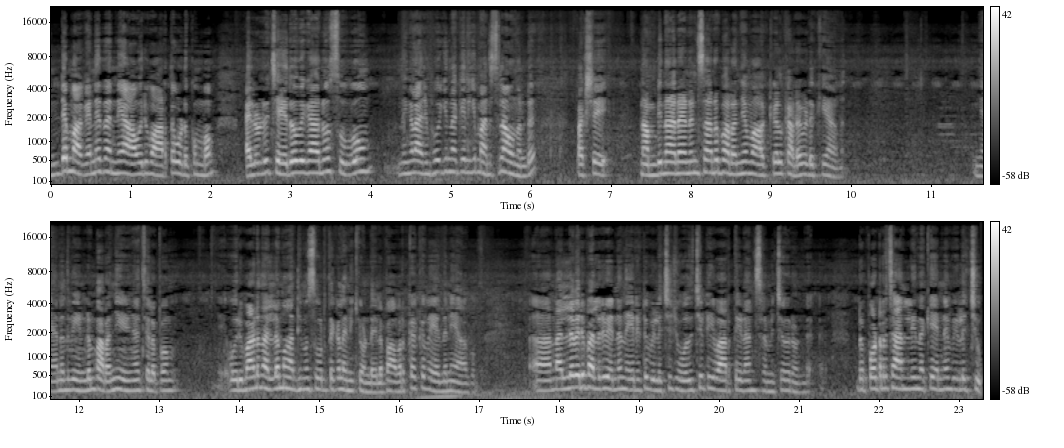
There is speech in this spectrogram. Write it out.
എന്റെ മകനെ തന്നെ ആ ഒരു വാർത്ത കൊടുക്കുമ്പം അതിലൊരു ചേതോ വികാരവും സുഖവും നിങ്ങൾ അനുഭവിക്കുന്നൊക്കെ എനിക്ക് മനസ്സിലാവുന്നുണ്ട്. പക്ഷേ നമ്പിനാരായണൻ സാറ് പറഞ്ഞ വാക്കുകൾ കടമെടുക്കുകയാണ്. ഞാനത് വീണ്ടും പറഞ്ഞു കഴിഞ്ഞാൽ ചിലപ്പം ഒരുപാട് നല്ല മാധ്യമ സുഹൃത്തുക്കൾ എനിക്കുണ്ടായില്ല അപ്പം അവർക്കൊക്കെ വേദനയാകും. നല്ലവർ പലരും എന്നെ നേരിട്ട് വിളിച്ച് ചോദിച്ചിട്ട് ഈ വാർത്ത ഇടാൻ ശ്രമിച്ചവരുണ്ട്. റിപ്പോർട്ടർ ചാനലിൽ നിന്നൊക്കെ എന്നെ വിളിച്ചു.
